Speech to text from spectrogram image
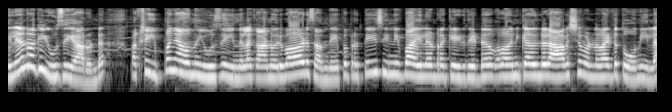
ഐലൈനറൊക്കെ യൂസ് ചെയ്യാറുണ്ട്. പക്ഷേ ഇപ്പം ഞാൻ ഒന്നും യൂസ് ചെയ്യുന്നില്ല. കാരണം ഒരുപാട് സന്ധ്യ. ഇപ്പോൾ പ്രത്യേകിച്ച് ഇനിയിപ്പോൾ ഐലൈനറൊക്കെ എഴുതിയിട്ട് എനിക്ക് അതിന്റെ ഒരു ആവശ്യമുള്ളതായിട്ട് തോന്നിയില്ല.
